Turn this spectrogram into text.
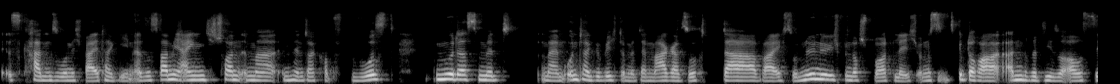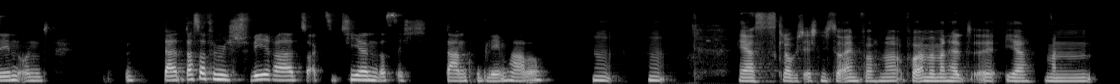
es kann so nicht weitergehen. Also es war mir eigentlich schon immer im Hinterkopf bewusst. Nur das mit meinem Untergewicht und mit der Magersucht, da war ich so, nö, nö, ich bin doch sportlich. Und es, es gibt auch andere, die so aussehen. Und da, das war für mich schwerer zu akzeptieren, dass ich da ein Problem habe. Hm, hm. Ja, es ist, glaube ich, echt nicht so einfach, ne? Vor allem, wenn man halt, äh, ja, man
